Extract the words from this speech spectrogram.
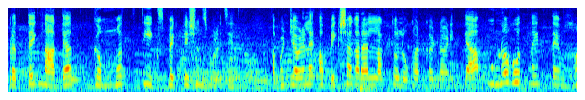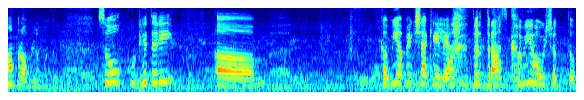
प्रत्येक नात्यात गंमत ती एक्सपेक्टेशन्समुळेच येते. आपण ज्या वेळेला अपेक्षा करायला लागतो लोकांकडनं आणि त्या पूर्ण होत नाहीत तेव्हा प्रॉब्लेम होतो. सो कुठेतरी कमी अपेक्षा केल्या तर त्रास कमी होऊ शकतो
